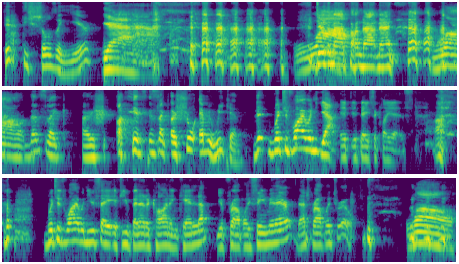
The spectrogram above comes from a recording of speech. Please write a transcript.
50 shows a year? Yeah. Wow. Do the math on that, man. wow. That's like a sh- it's, it's like a show every weekend. Th- which is why when yeah it, it basically is uh, which is why when you say if you've been at a con in canada you've probably seen me there that's probably true Wow.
